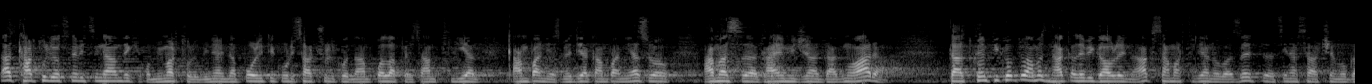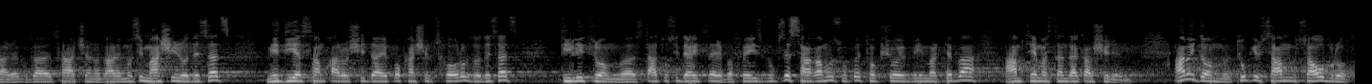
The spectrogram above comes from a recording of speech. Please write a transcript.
და ქართული ოცნების წინააღმდეგ იყო მიმართული ვინაიდან პოლიტიკური სარჩული ქონდა ამ ყველაფერს ამ თლიან კამპანიას, მედია კამპანიას, რომ ამას გაემიჯნა დაგმო არა. და თქვენ ფიქრობთ, რომ ამას ნაკლები გავლენა აქვს სამართლიანობაზე წინა საარჩევნო გარემო საარჩევნო გარემოსი, მაშინ როდესაც მედია სამყაროში და ეპოქაში ვცხოვრობთ, როდესაც დილით რომ სტატუსი დაიწერება Facebook-ზე, საღამოს უკვე ток-შოუები იმართება ამ თემასთან დაკავშირებით. ამიტომ თუ კი საუბრობთ,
